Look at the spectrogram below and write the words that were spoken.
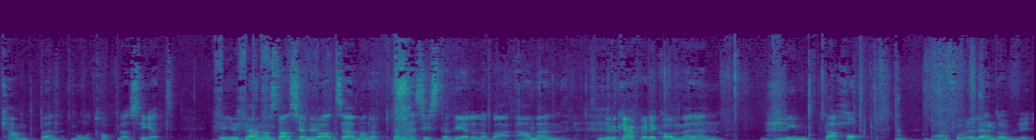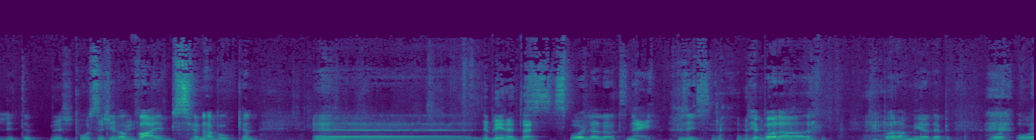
kampen mot hopplöshet. Det är ju där någonstans känner jag att så här, man öppnar den här sista delen och bara, ja men nu kanske det kommer en glimta hopp. Ja, det får väl ändå bli lite nu, positiva nu vibes i den här boken. Eh, det blir det inte. Spoiler alert, nej precis. Det är bara, det är bara mer och, och,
